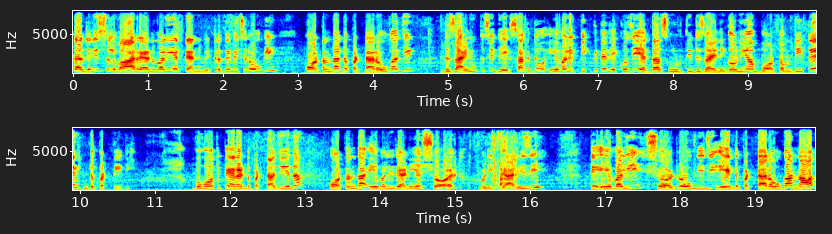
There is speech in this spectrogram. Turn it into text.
ਤਾਂ ਜਿਹੜੀ ਸਲਵਾਰ ਰਹਿਣ ਵਾਲੀ ਹੈ 3 ਮੀਟਰ ਦੇ ਵਿੱਚ ਰਹੂਗੀ। ਕਾਟਨ ਦਾ ਦੁਪੱਟਾ ਰਹੂਗਾ ਜੀ। ਡਿਜ਼ਾਈਨਿੰਗ ਤੁਸੀਂ ਦੇਖ ਸਕਦੇ ਹੋ। ਇਹ ਵਾਲੀ ਪਿਕ ਤੇ ਦੇਖੋ ਜੀ ਐਦਾਂ ਸੂਟ ਦੀ ਡਿਜ਼ਾਈਨਿੰਗ ਆਉਣੀ ਆ ਬਾਟਮ ਦੀ ਤੇ ਦੁਪੱਟੇ ਦੀ। ਬਹੁਤ ਪਿਆਰਾ ਦੁਪੱਟਾ ਜੀ ਇਹਦਾ। ਕਾਟਨ ਦਾ ਇਹ ਵਾਲੀ ਰਹਿਣੀ ਆ ਸ਼ਰਟ ਬੜੀ ਪਿਆਰੀ ਜੀ। ਤੇ ਇਹ ਵਾਲੀ ਸ਼ਰਟ ਰਹੂਗੀ ਜੀ, ਇਹ ਦੁਪੱਟਾ ਰਹੂਗਾ ਨਾਲ।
